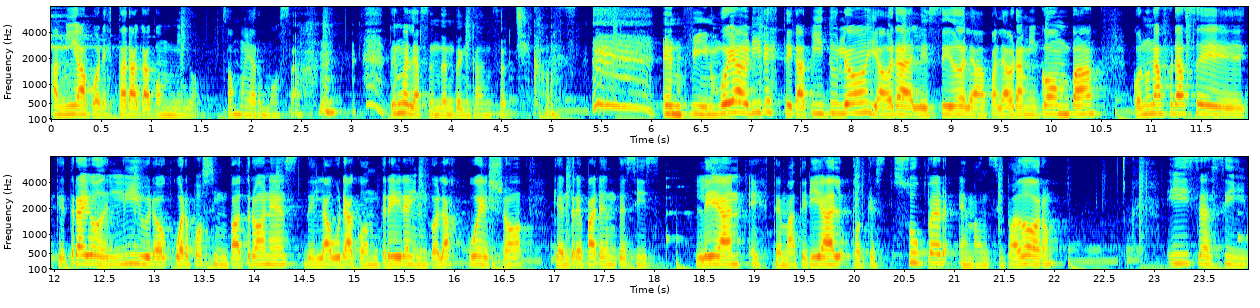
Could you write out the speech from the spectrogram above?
amiga, por estar acá conmigo. Sos muy hermosa. Tengo el ascendente en cáncer, chicos. En fin, voy a abrir este capítulo y ahora le cedo la palabra a mi compa con una frase que traigo del libro Cuerpos sin Patrones de Laura Contrera y Nicolás Cuello, que entre paréntesis lean este material porque es súper emancipador. Y dice así,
